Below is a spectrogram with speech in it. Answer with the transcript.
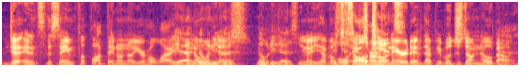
and it's the same flip flop. They don't know your whole life. Yeah, no nobody one does. does. Nobody does. You know, you have a It's whole internal narrative that people just don't know about. Yeah,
